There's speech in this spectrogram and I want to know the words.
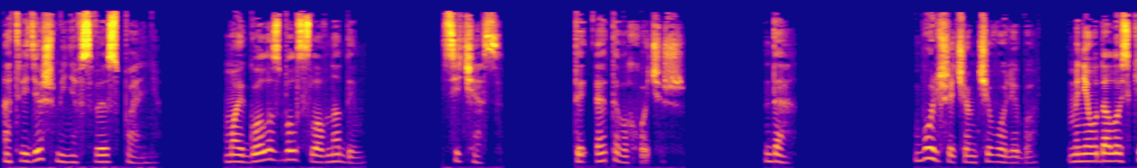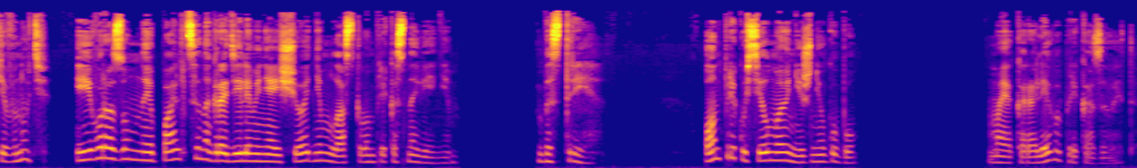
«Отведешь меня в свою спальню?» Мой голос был словно дым. «Сейчас. Ты этого хочешь?» «Да. Больше, чем чего-либо. Мне удалось кивнуть, и его разумные пальцы наградили меня еще одним ласковым прикосновением. «Быстрее!» Он прикусил мою нижнюю губу. «Моя королева приказывает?»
